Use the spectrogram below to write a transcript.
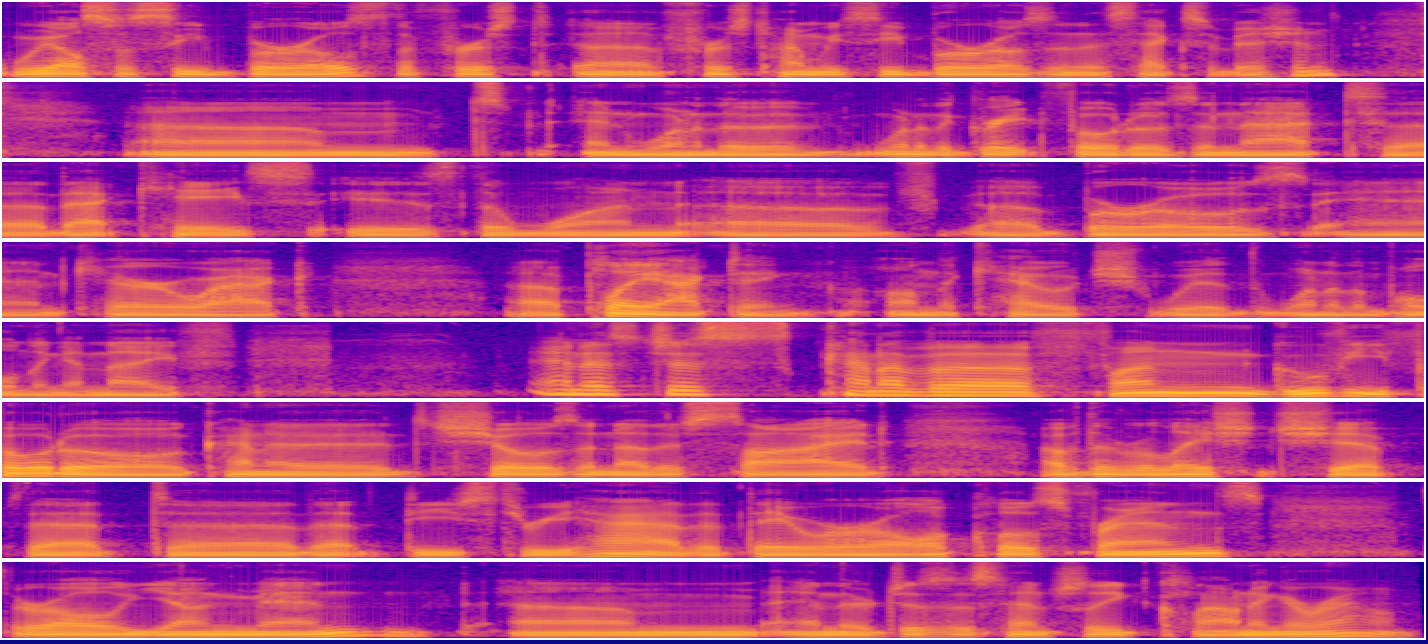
We also see Burroughs, the first uh, first time we see Burroughs in this exhibition, um, and one of the one of the great photos in that uh, that case is the one of uh, Burroughs and Kerouac play acting on the couch with one of them holding a knife. And it's just kind of a fun, goofy photo. Kind of shows another side of the relationship that uh, that these three had. That they were all close friends. They're all young men, um, and they're just essentially clowning around.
